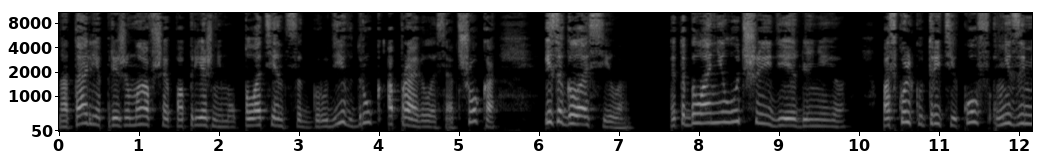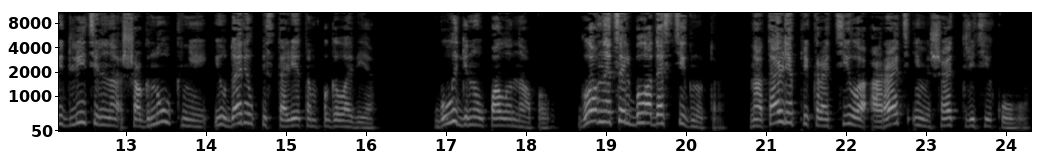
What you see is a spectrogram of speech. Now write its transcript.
Наталья, прижимавшая по-прежнему полотенце к груди, вдруг оправилась от шока и заголосила. Это была не лучшая идея для нее, поскольку Третьяков незамедлительно шагнул к ней и ударил пистолетом по голове. Булыгина упала на пол. Главная цель была достигнута. Наталья прекратила орать и мешать Третьякову.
